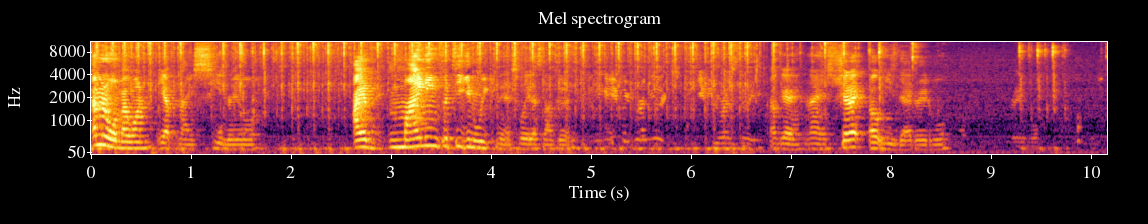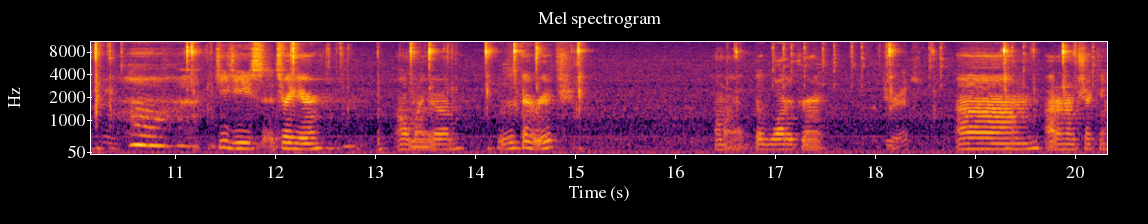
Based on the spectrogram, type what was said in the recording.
I'm gonna one by one. Yep, nice. He's real. I have mining fatigue and weakness. Wait, that's not good. Give you res three. Give you res three. Okay, nice. Should I? Oh, he's dead. Raidable. GG's. It's right here. Oh my god. Was this guy rich? Oh my god. The water current. You rich? Um, I don't know. I'm checking.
